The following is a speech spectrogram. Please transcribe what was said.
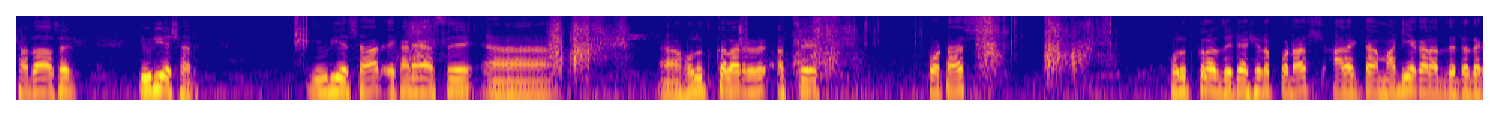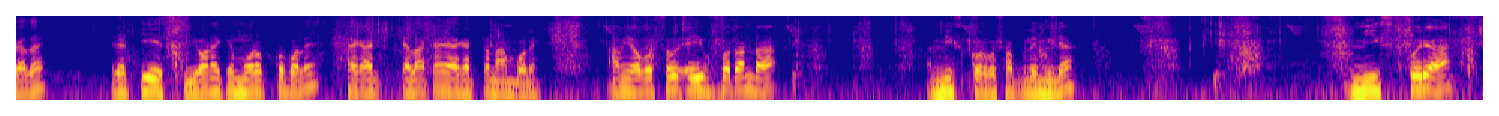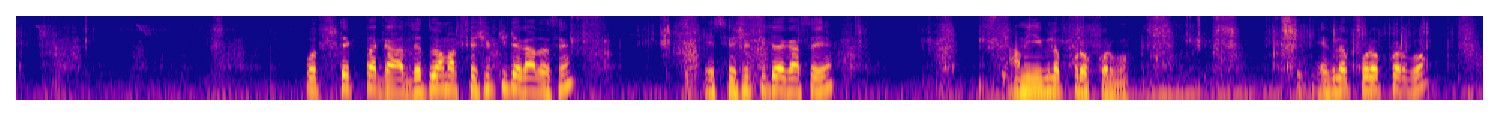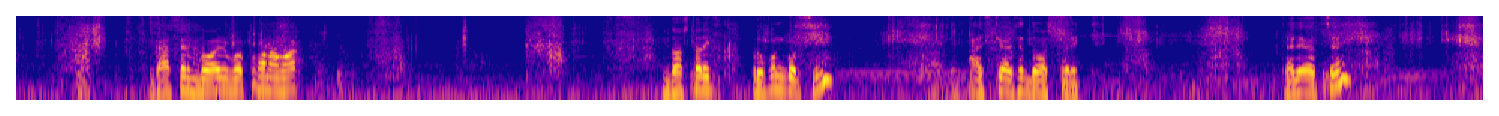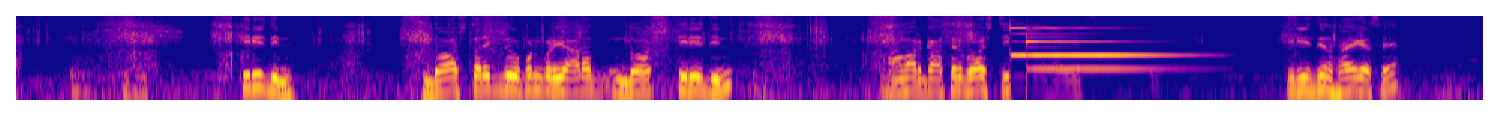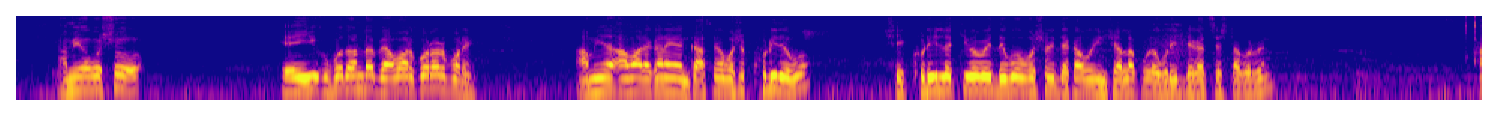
সাদা আছে ইউরিয়া সার। ইউরিয়া সার, এখানে আছে হলুদ কালারের আছে পটাশ। হলুদ কালার যেটা, সেটা পটাশ। আর একটা মাডিয়া কালার যেটা দেখা যায়, এটা টিএসসি অনেকে মোরক্কো বলে, এক এক এলাকায় এক একটা নাম বলে। আমি অবশ্য এই উপাদানটা মিক্স করব সবগুলো মিলে। মিক্স কইরা প্রত্যেকটা গাছ, যেহেতু আমার ছেষট্টিটা গাছ আছে, এই ছেষট্টিটা গাছে আমি এগুলো প্রয়োগ করব। এগুলো প্রয়োগ করব। গাছের বয়স বর্তমান আমার দশ তারিখ রোপণ করছি। আজকে আছে দশ তারিখ। তাহলে হচ্ছে তিরিশ দিন। দশ তারিখ রোপণ করি আরও দশ, তিরিশ দিন। আমার গাছের বয়স তিরিশ দিন হয়ে গেছে তিরিশ দিন হয়ে গেছে। আমি অবশ্য এই উপাদানটা ব্যবহার করার পরে আমি আমার এখানে গাছে অবশ্য খুঁড়ি দেবো। সেই খুঁড়িগুলো কীভাবে দেবো অবশ্যই দেখাবো ইনশাল্লাহ পুরোপুরি দেখার চেষ্টা করবেন।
